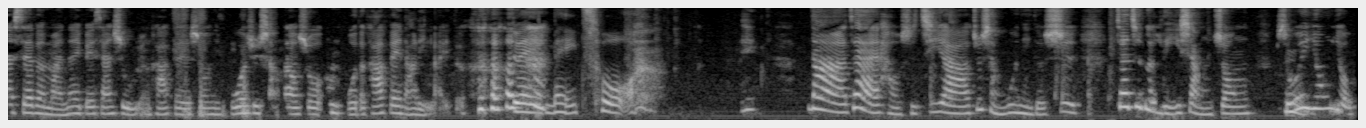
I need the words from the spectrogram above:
在 Seven 买那一杯三十五元咖啡的时候，你不会去想到说，嗯，我的咖啡哪里来的？对，没错。诶那在好时机啊，就想问你的是，在这个理想中，所谓拥有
